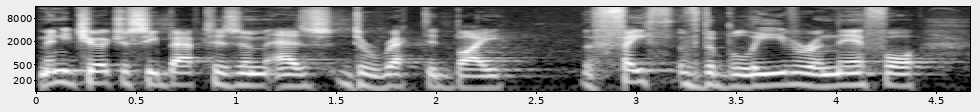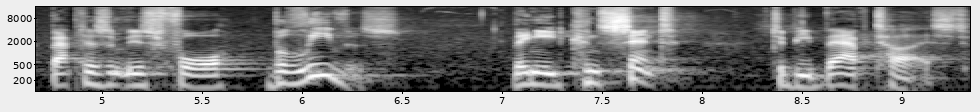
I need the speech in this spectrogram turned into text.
Many churches see baptism as directed by the faith of the believer, and therefore, baptism is for believers. They need consent to be baptized.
